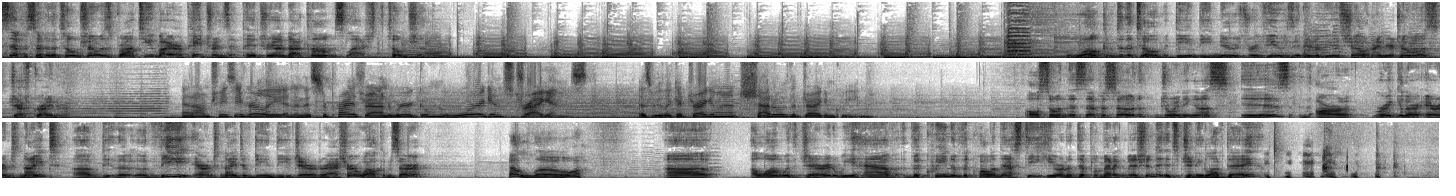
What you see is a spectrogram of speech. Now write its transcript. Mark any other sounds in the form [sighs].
This episode of The Tome Show is brought to you by our patrons at patreon.com slash The Tome Show. Welcome to The Tome, a D&D news, reviews, and interviews show, and I'm your Tome host, Jeff Greiner. And I'm Tracy Hurley, and in this surprise round, we're going to war against dragons as we look at Dragonlance Shadow of the Dragon Queen. Also in this episode, joining us is our regular errant knight of D- the, the errant knight of D&D, Jared Rascher. Welcome, sir. Hello. Uh, along with Jared, we have the Queen of the Qualinesti here on a diplomatic mission. It's Ginny Loveday. [laughs]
